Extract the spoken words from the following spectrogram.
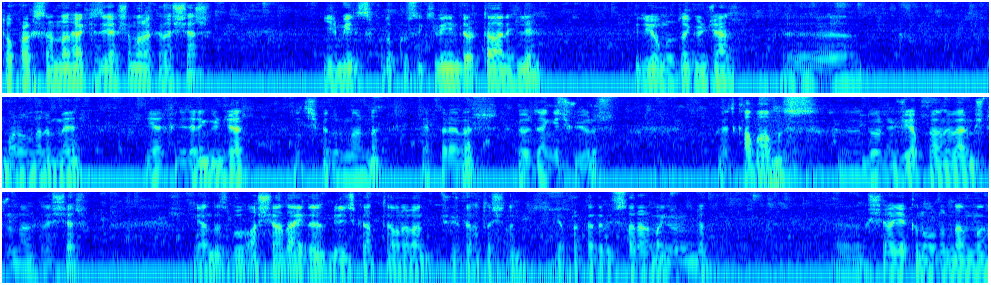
Toprakstan'dan herkese iyi akşamlar arkadaşlar. 27.09.2024 tarihli videomuzda güncel e, marulların ve diğer fidelerin güncel yetişme durumlarını hep beraber gözden geçiriyoruz. Evet kabağımız e, dördüncü yaprağını vermiş durumda arkadaşlar. Yalnız bu aşağıdaydı birinci katta onu ben üçüncü kata taşıdım. Yapraklarda bir sararma görüldü. Ee, ışığa yakın olduğundan mı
